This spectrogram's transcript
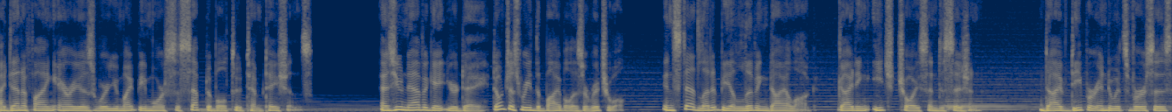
identifying areas where you might be more susceptible to temptations. As you navigate your day, don't just read the Bible as a ritual. Instead, let it be a living dialogue, guiding each choice and decision. Dive deeper into its verses,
